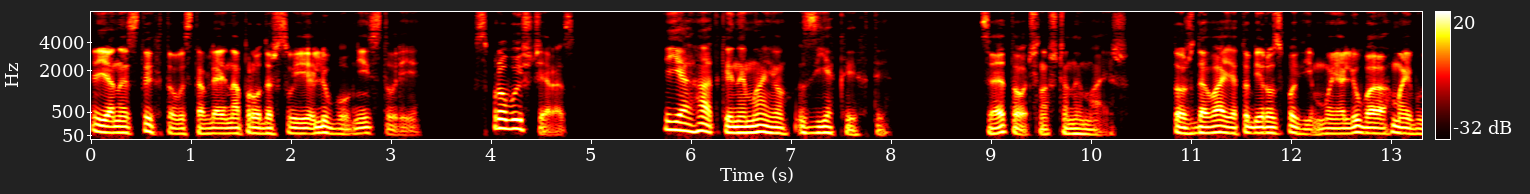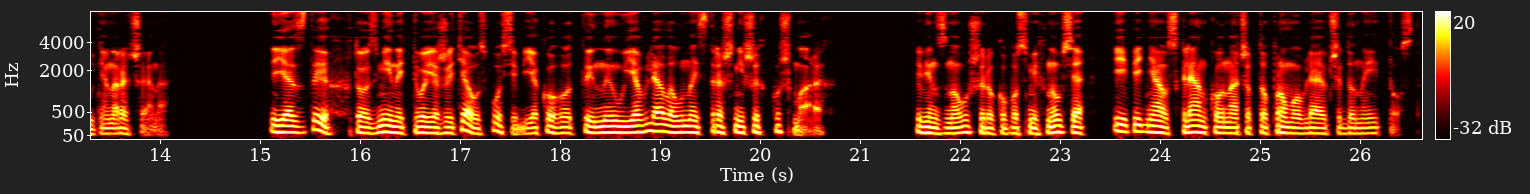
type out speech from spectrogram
Я не з тих, хто виставляє на продаж свої любовні історії. Спробуй ще раз. Я гадки не маю, з яких ти. Це точно що не маєш. Тож давай я тобі розповім, моя люба майбутня наречена. Я з тих, хто змінить твоє життя у спосіб, якого ти не уявляла у найстрашніших кошмарах. Він знову широко посміхнувся і підняв склянку, начебто промовляючи до неї тост.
